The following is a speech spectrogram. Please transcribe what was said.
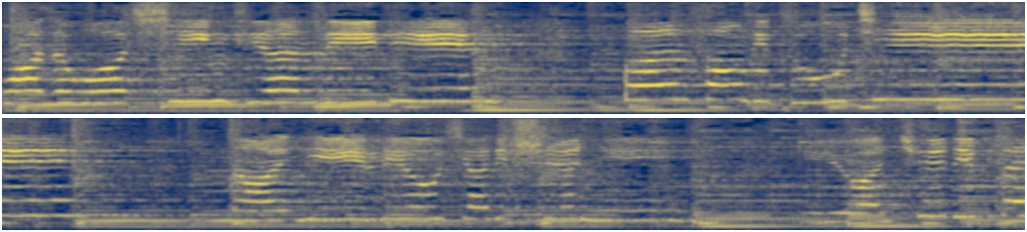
画在我心田里的奔放的足迹。难以留下的是你远去的背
